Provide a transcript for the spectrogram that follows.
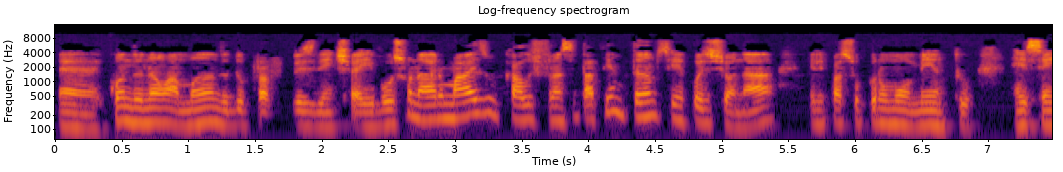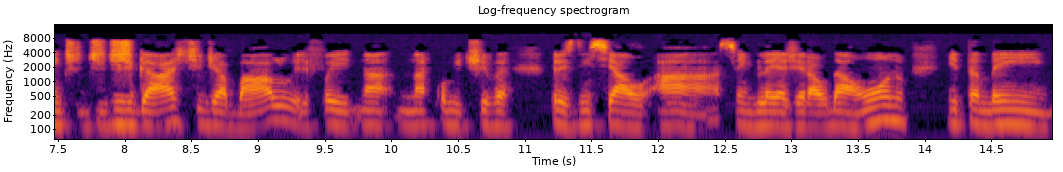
é, quando não amando do próprio presidente Jair Bolsonaro, mas o Carlos França está tentando se reposicionar. Ele passou por um momento recente de desgaste, de abalo. Ele foi na, na comitiva presidencial à Assembleia Geral da ONU e também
